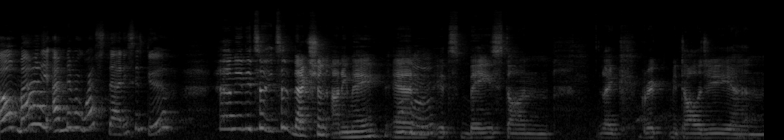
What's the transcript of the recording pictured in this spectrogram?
Oh my, I've never watched that. Is it good? I mean, it's a it's an action anime, and Mhm. it's based on like Greek mythology, and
